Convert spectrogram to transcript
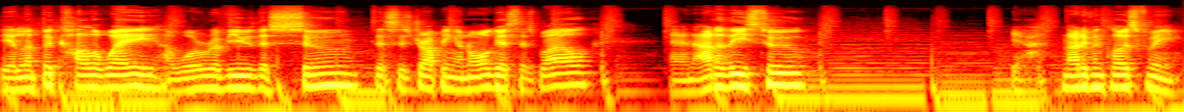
the Olympic colorway. I will review this soon. This is dropping in August as well. And out of these two, yeah, not even close for me.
